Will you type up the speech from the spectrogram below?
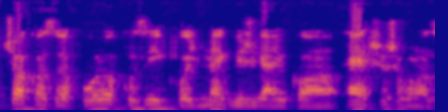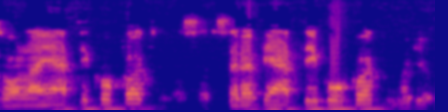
csak azzal foglalkozik, hogy megvizsgáljuk a, elsősorban az online játékokat, a szerepjátékokat, vagy,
